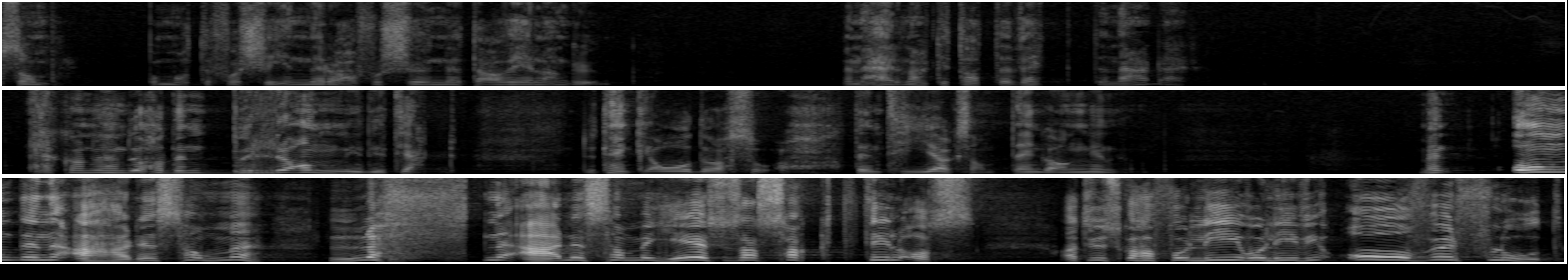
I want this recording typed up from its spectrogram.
som på en måte forsvinner og har forsvunnet av en eller annen grunn. Men Herren har ikke tatt det vekk. Den er der. Eller kan du hende du hadde en brann i ditt hjerte. Du tenker å, det var så, å, den tida, ikke sant? den gangen. Men ånden er den samme. Løftene er den samme. Jesus har sagt til oss at vi skal ha få liv og liv i overflod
